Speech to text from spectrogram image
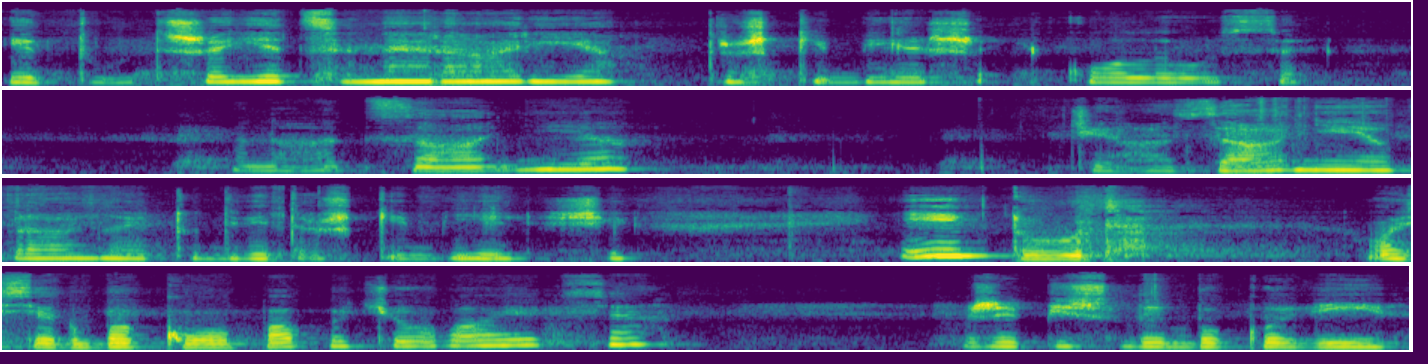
І тут ще є цинерарія, трошки більше, і колеуси. Вона гадзанія. Чи газанія, правильно, і тут дві трошки більші. І тут ось як бакопа почуваються. Вже пішли бокові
